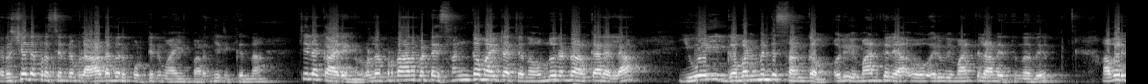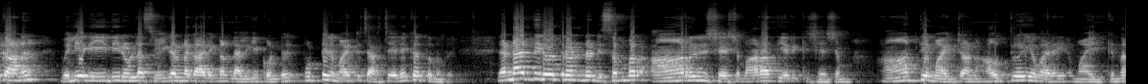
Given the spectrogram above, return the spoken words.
റഷ്യയുടെ പ്രസിഡന്റ് വ്ളാഡിമിർ പുടിനുമായി പറഞ്ഞിരിക്കുന്ന ചില കാര്യങ്ങൾ വളരെ പ്രധാനപ്പെട്ട സംഘമായിട്ടാണ് ചെന്ന ഒന്നും രണ്ടോ ആൾക്കാരല്ല യു എ ഗവൺമെന്റ് സംഘം ഒരു വിമാനത്തിൽ ഒരു വിമാനത്തിലാണ് എത്തുന്നത്. അവർക്കാണ് വലിയ രീതിയിലുള്ള സ്വീകരണ കാര്യങ്ങൾ നൽകിക്കൊണ്ട് പുട്ടിനുമായിട്ട് ചർച്ചയിലേക്ക് എത്തുന്നത്. രണ്ടായിരത്തി ഇരുപത്തിരണ്ട് ഡിസംബർ ആറിന് ശേഷം ആറാം തീയതിക്ക് ശേഷം ആദ്യമായിട്ടാണ് ഔദ്യോഗികമായിരിക്കുന്ന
